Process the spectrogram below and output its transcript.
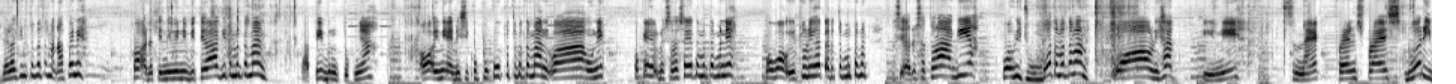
ada lagi nih teman-teman. Apa ini? Oh, ada tini wini biti lagi teman-teman. Tapi bentuknya, oh ini edisi kupu-kupu teman-teman. Wah, unik. Oke, udah selesai teman-teman ya. Wow, wow, itu lihat ada teman-teman. Masih ada satu lagi ya. Wow, ini jumbo teman-teman. Wow, lihat. Ini snack french fries 2000.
